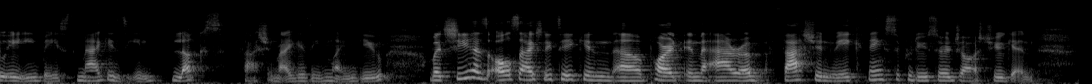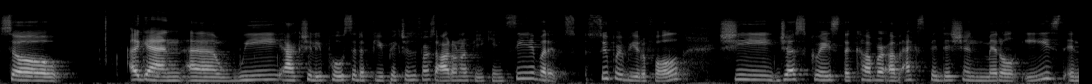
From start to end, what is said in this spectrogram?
UAE-based magazine, Lux fashion magazine, mind you. But she has also actually taken uh, part in the Arab Fashion Week thanks to producer Josh Hugan. So again, uh, we actually posted a few pictures of her. So I don't know if you can see but it's super beautiful. She just graced the cover of Expedition Middle East in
